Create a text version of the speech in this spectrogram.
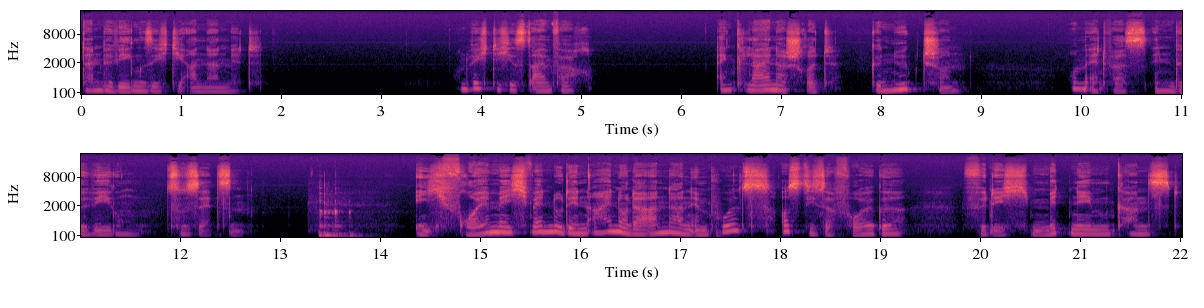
dann bewegen sich die anderen mit. Und wichtig ist einfach, ein kleiner Schritt genügt schon um etwas in Bewegung zu setzen. Ich freue mich, wenn du den ein oder anderen Impuls aus dieser Folge für dich mitnehmen kannst,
